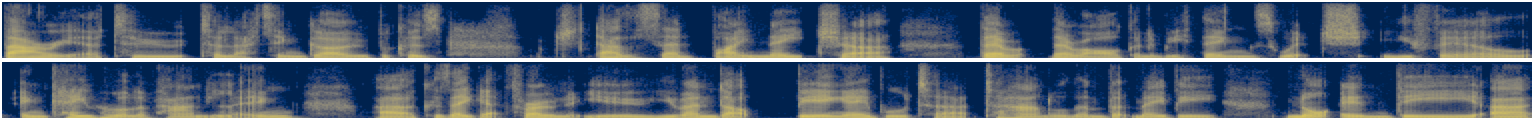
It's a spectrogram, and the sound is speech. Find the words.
barrier to to letting go because as i said by nature there there are going to be things which you feel incapable of handling because uh, they get thrown at you you end up being able to to handle them but maybe not in the uh,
